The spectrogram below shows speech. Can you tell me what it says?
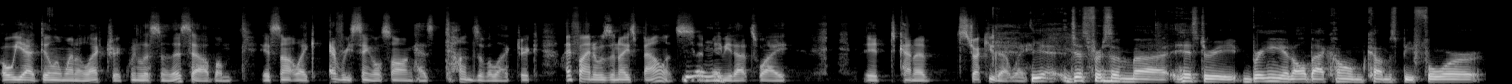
"Oh yeah, Dylan went electric." When we listen to this album, it's not like every single song has tons of electric. I find it was a nice balance, Yeah, and yeah. maybe that's why it kind of struck you that way. Yeah, just for some uh, history, bringing it all back home comes before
